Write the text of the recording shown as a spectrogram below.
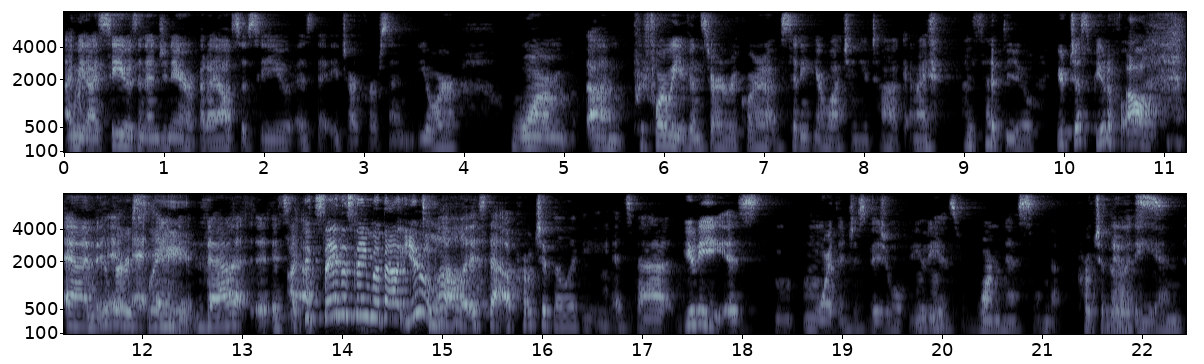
I mean, I see you as an engineer, but I also see you as the HR person. You're warm. Um, before we even started recording, I was sitting here watching you talk, and I, I said to you, "You're just beautiful." Oh, and you're very and sweet. that it's I that- could say the same about you. well, it's that approachability. It's that beauty is more than just visual. Beauty Mhm. is warmness and approachability Yes. and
